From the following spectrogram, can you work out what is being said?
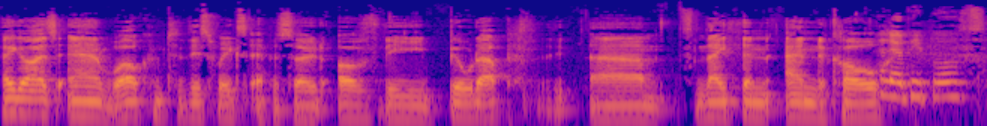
Hey guys, and welcome to this week's episode of the Build Up. Um, it's Nathan and Nicole Hello, peoples.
